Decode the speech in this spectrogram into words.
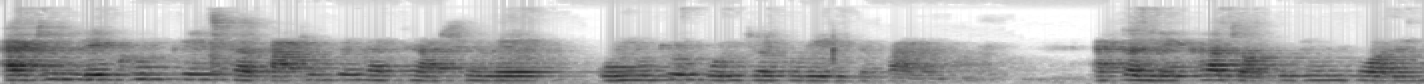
একজন লেখককে তার পাঠকদের কাছে আসলে অন্য কেউ পরিচয় করিয়ে দিতে পারে না। একটা লেখা যতজন পড়েন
